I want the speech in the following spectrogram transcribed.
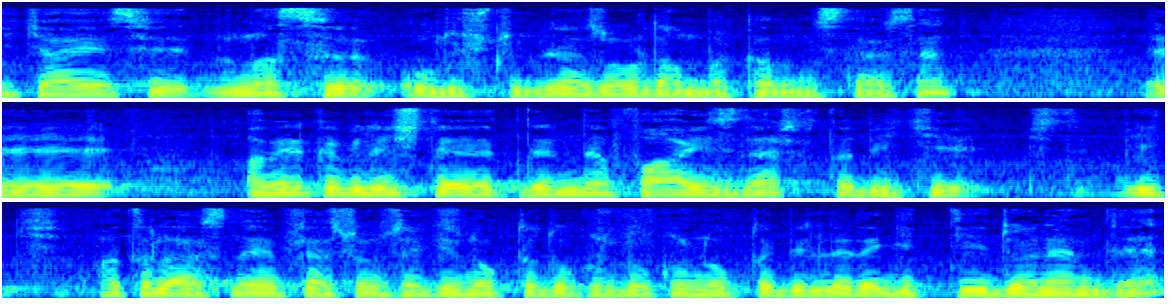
hikayesi nasıl oluştu? Biraz oradan bakalım istersen. Ee, Amerika Birleşik Devletleri'nde faizler tabii ki işte ilk hatırlarsın enflasyon 8.9-9.1'lere gittiği dönemde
